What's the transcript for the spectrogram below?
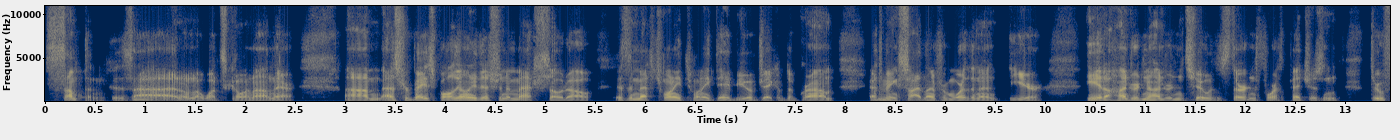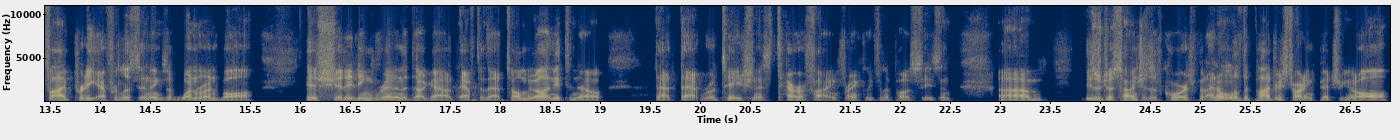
something because I don't know what's going on there. Um, as for baseball, the only addition to Matt Soto is the Mets 2020 debut of Jacob DeGrom after Mm. being sidelined for more than a year. He had 100 and 102 with his third and fourth pitches and threw five pretty effortless innings of one run ball. His shit eating grin in the dugout after that told me all I need to know that that rotation is terrifying, frankly, for the postseason. Um, these are just hunches, of course, but I don't love the Padres starting pitching at all.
